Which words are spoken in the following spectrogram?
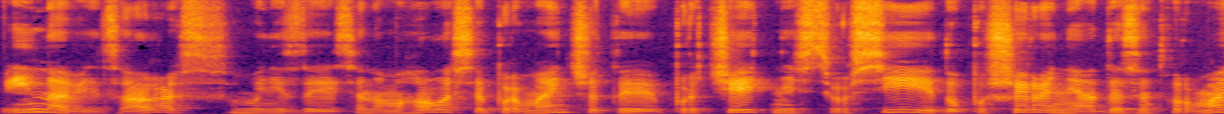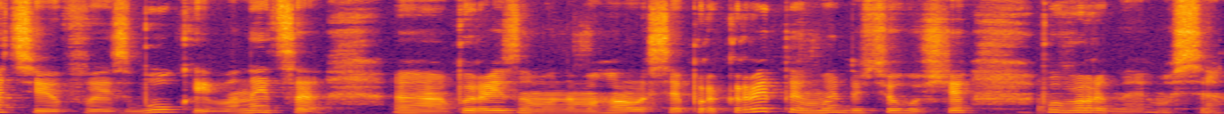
і навіть зараз, мені здається, намагалася применшити причетність Росії до поширення дезінформації в Фейсбук, і вони це е, по-різному намагалися прикрити. Ми до цього ще повернемося.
